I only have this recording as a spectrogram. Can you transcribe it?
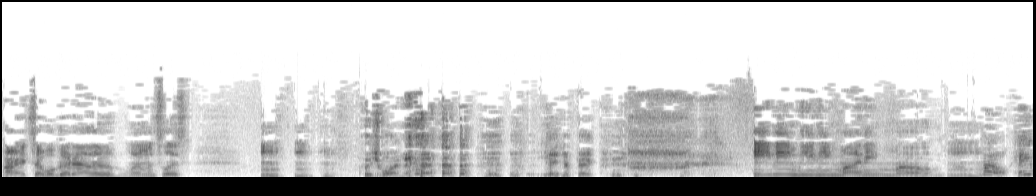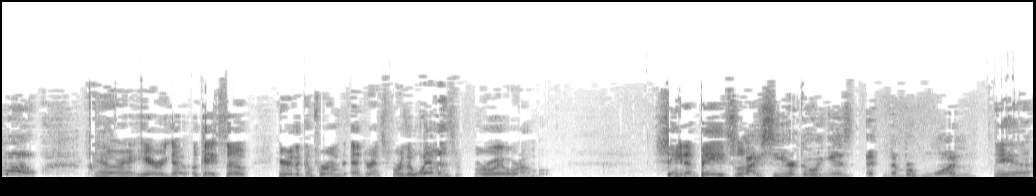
all right. So we'll go down the women's list. Which one? Take your pick. Eeny, meeny, miny, mo. Mm. Mo, hey Mo. Yeah, all right. Here we go. Okay, so here are the confirmed entrants for the women's Royal Rumble. Shayna Baszler. I see her going as at number one. yeah.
